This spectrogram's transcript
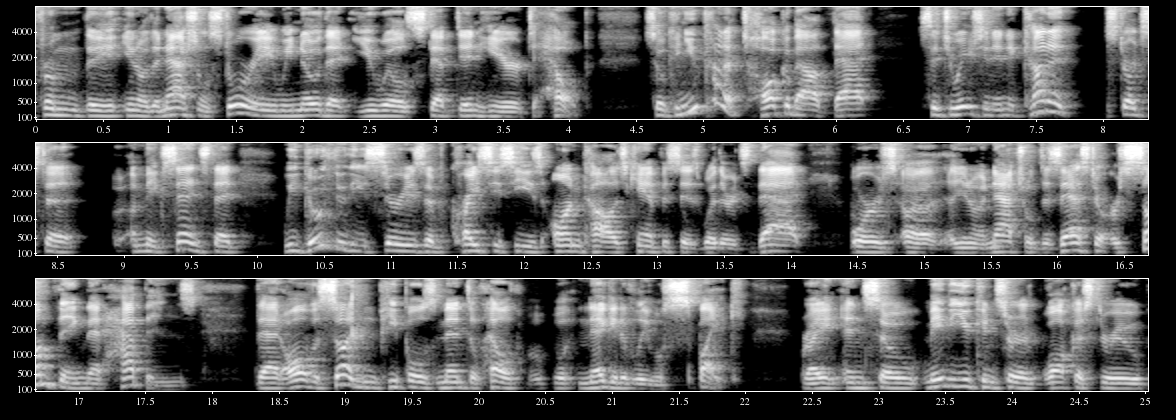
From the you know the national story, we know that UWill stepped in here to help. So can you kind of talk about that situation? And it kind of starts to uh, make sense that we go through these series of crises on college campuses, whether it's that or uh, you know a natural disaster or something that happens that all of a sudden people's mental health will, negatively will spike, right? And so maybe you can sort of walk us through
